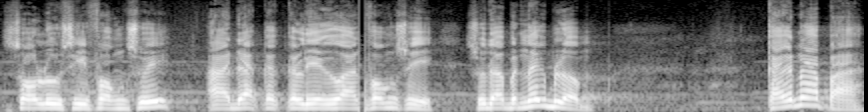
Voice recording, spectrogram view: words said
solusi feng shui, ada kekeliruan feng shui. Sudah benar belum? Karena apa?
